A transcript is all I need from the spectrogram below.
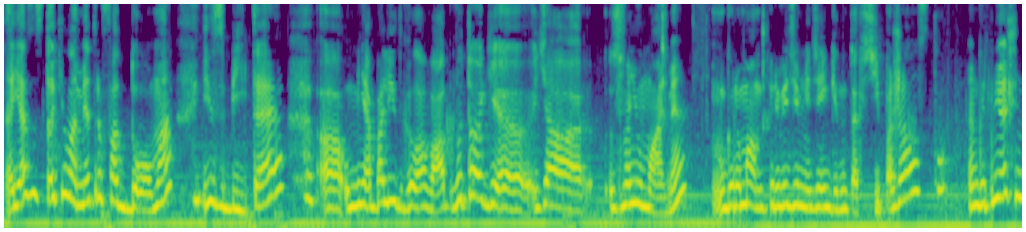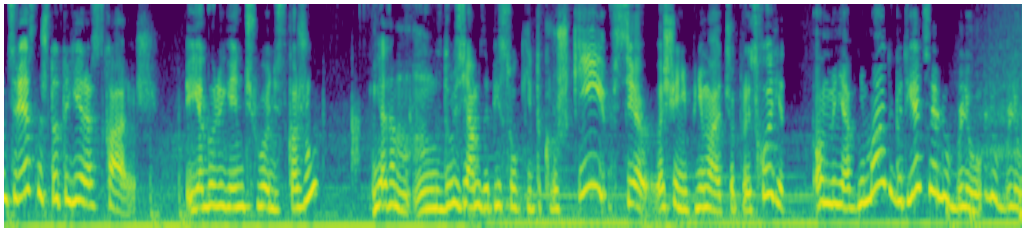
А я за 100 километров от дома, избитая, э, у меня болит голова. В итоге я звоню маме, говорю, мам, переведи мне деньги на такси, пожалуйста. Она говорит, мне очень интересно, что ты ей расскажешь. И я говорю, я ничего не скажу. Я там с друзьям записывал какие-то кружки, все вообще не понимают, что происходит. Он меня обнимает и говорит, я тебя люблю, люблю.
